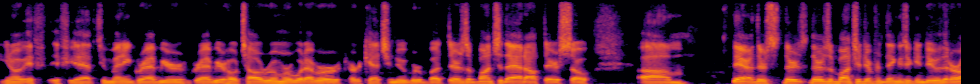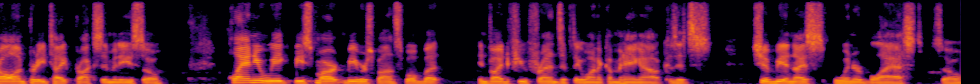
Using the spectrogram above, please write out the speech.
you know if if you have too many, grab your grab your hotel room or whatever, or, or catch an Uber. But there's a bunch of that out there, so. Um, there there's there's there's a bunch of different things you can do that are all in pretty tight proximity so plan your week be smart be responsible but invite a few friends if they want to come hang out because it's should be a nice winter blast so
